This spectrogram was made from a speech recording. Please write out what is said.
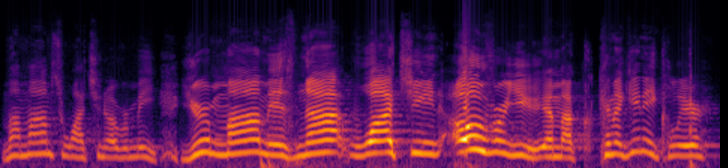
my mom's watching over me. Your mom is not watching over you. Am I, can I get any clear?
